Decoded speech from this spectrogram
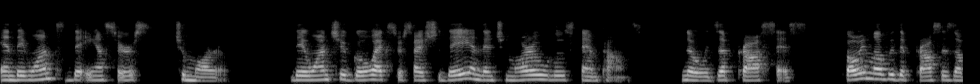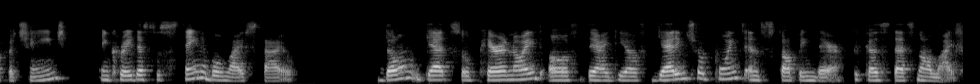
and they want the answers tomorrow. They want to go exercise today and then tomorrow lose 10 pounds. No, it's a process. Fall in love with the process of a change and create a sustainable lifestyle. Don't get so paranoid of the idea of getting to a point and stopping there because that's not life.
